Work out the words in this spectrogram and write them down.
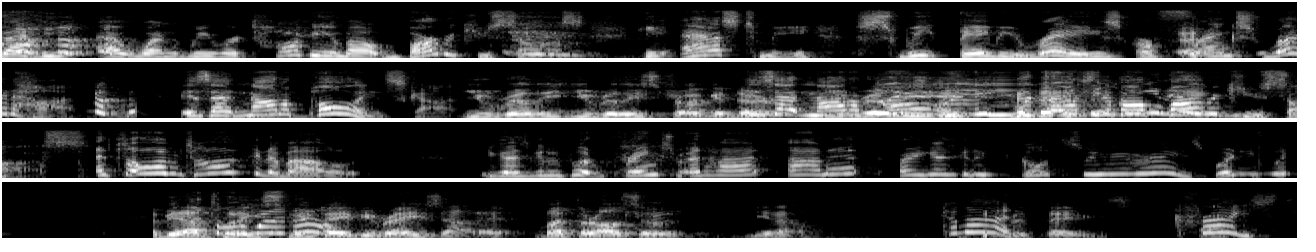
that he, when we were talking about barbecue sauce, he asked me Sweet Baby Ray's or Frank's Red Hot. Is that not appalling, Scott? You really, you really struck a nerve. Is that not you appalling? We're talking about barbecue sauce. That's all I'm talking about. You guys gonna put Frank's Red Hot on it, or are you guys gonna go with the Sweet Baby Rays? What do you? What? I mean, I'm That's all I putting sweet know. baby rays on it, but they're also, you know, Come on, things. Christ!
